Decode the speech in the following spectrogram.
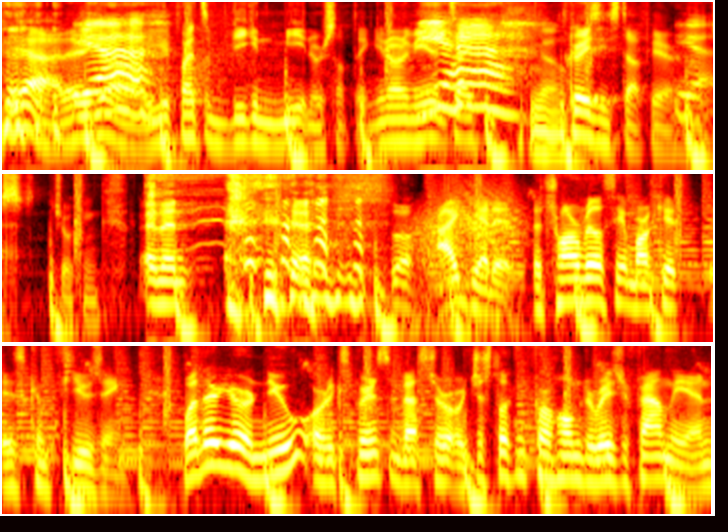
Yeah, there you Yeah. go. You can find some vegan meat or something. You know what I mean? yeah. It's Yeah. like crazy stuff here. Yeah. I'm just joking. And then Look, I get it. The Toronto real estate market is confusing. Whether you're a new or experienced investor or just looking for a home to raise your family in,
